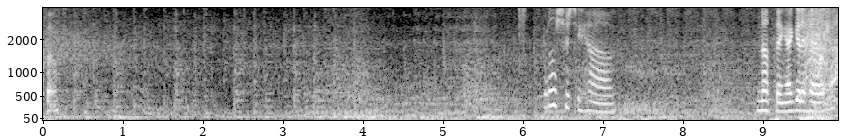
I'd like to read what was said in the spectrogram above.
close. What else should she have? Nothing. I get a hit.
